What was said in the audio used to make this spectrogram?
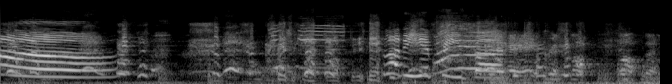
oh, Chris back off the end. bloody yippee bug! Hey, hey, Chris, stop. Stop that.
